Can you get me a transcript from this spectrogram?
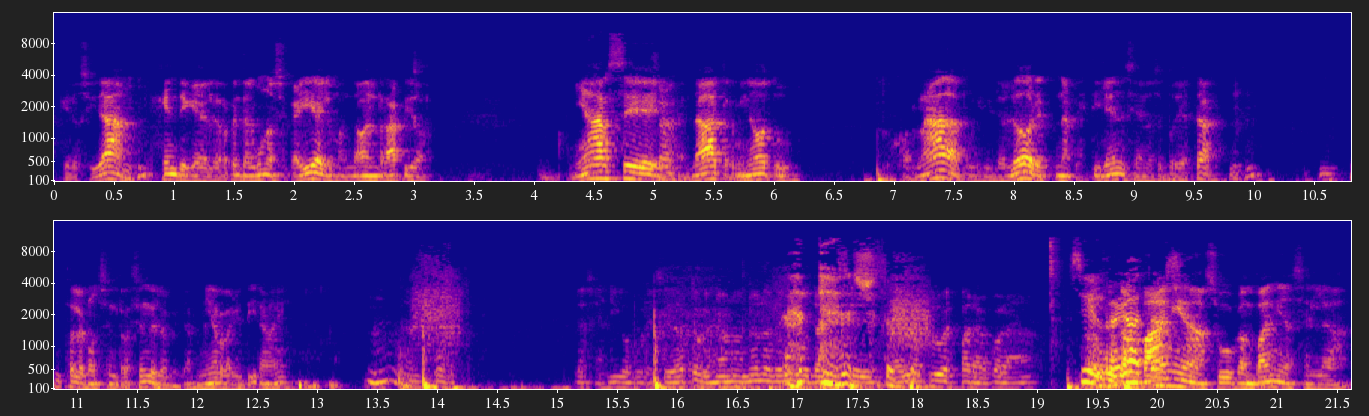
asquerosidad. Gente que de repente algunos se caía y lo mandaban rápido a bañarse, Claro. andá, terminó tu, tu jornada, porque el olor, una pestilencia, no se podía estar. Es la concentración de lo que la mierda que tiran ahí. Gracias, Nico, por ese dato que no, no, no lo tengo se- había clubes para, para... Sí, el hubo regatas. campañas, hubo campañas en la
